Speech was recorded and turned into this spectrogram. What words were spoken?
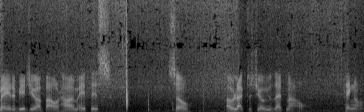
made a video about how I made this. So I would like to show you that now. Hang on.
